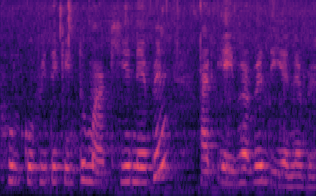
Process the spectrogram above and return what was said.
ফুলকপিতে কিন্তু মাখিয়ে নেবে আর এইভাবে দিয়ে নেবে।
